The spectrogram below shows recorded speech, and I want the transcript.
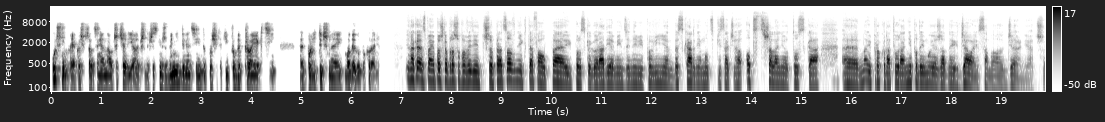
uczniów, jakość kształcenia nauczycieli, ale przede wszystkim, żeby nigdy więcej nie dopuścić takiej próby projekcji e, politycznej młodego pokolenia. I na koniec, panie pośle, proszę powiedzieć, czy pracownik TVP i Polskiego Radia między innymi powinien bezkarnie móc pisać o odstrzeleniu Tuska, e, no i prokuratura nie podejmuje żadnych działań samodzielnie. Czy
